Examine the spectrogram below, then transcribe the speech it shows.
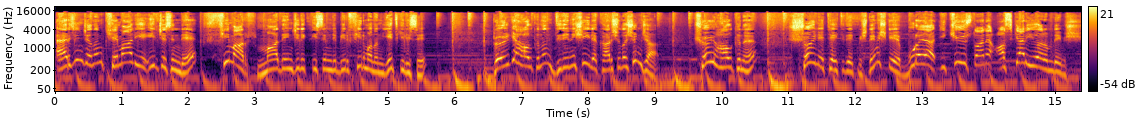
Erzincan'ın Kemaliye ilçesinde Fimar Madencilik isimli bir firmanın yetkilisi bölge halkının direnişiyle karşılaşınca köy halkını şöyle tehdit etmiş. Demiş ki buraya 200 tane asker yığarım demiş.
